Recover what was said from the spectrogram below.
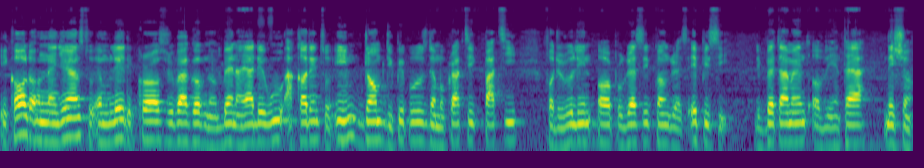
He called on Nigerians to emulate the Cross River Governor Ben Ayade who, according to him, dumped the People's Democratic Party for the ruling All Progressive Congress APC, the betterment of the entire nation.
